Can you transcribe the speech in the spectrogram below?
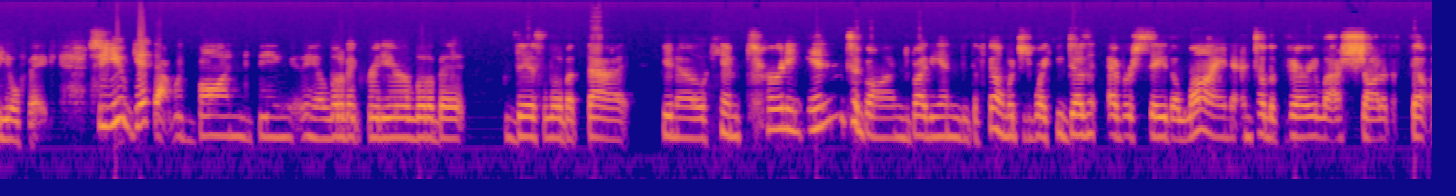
feel fake. So you get that with Bond being you know a little bit grittier, a little bit this, a little bit that. You know him turning into Bond by the end of the film, which is why he doesn't ever say the line until the very last shot of the film.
